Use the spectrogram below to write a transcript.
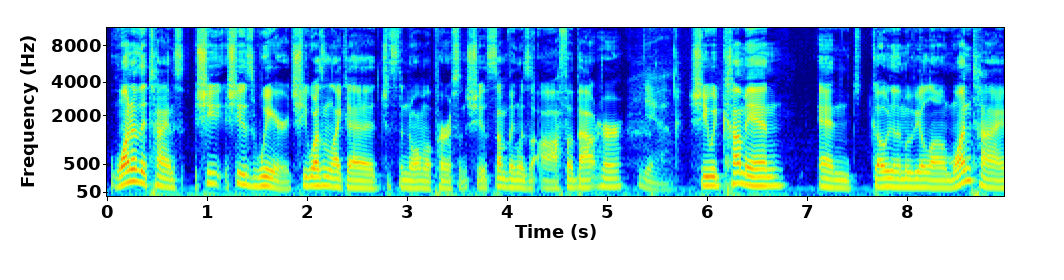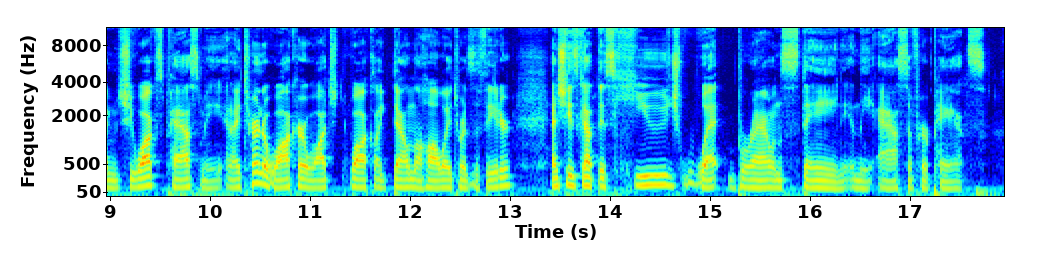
One of the times she she was weird. She wasn't like a just a normal person. She something was off about her Yeah. she would come in and go to the movie alone. One time, she walks past me, and I turn to walk her, watch walk like down the hallway towards the theater, and she's got this huge wet brown stain in the ass of her pants.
